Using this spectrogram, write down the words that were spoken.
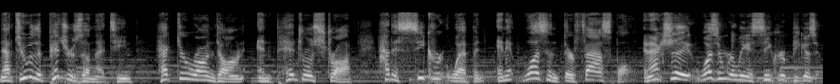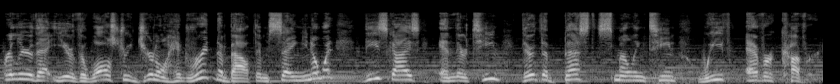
Now, two of the pitchers on that team, Hector Rondon and Pedro Strop, had a secret weapon, and it wasn't their fastball. And actually, it wasn't really a secret because earlier that year, the Wall Street Journal had written about them saying, you know what? These guys and their team, they're the best smelling team we've ever covered.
